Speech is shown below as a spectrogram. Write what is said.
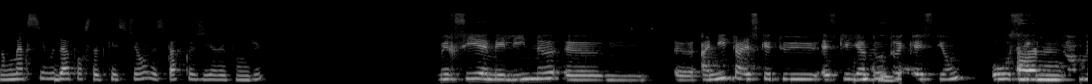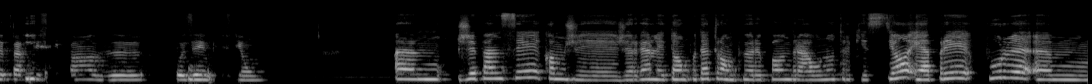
Donc, merci Ouda pour cette question. J'espère que j'y ai répondu. Merci Emeline. Anita, est-ce qu'il est qu'il y a d'autres questions? Ou si de participants veut poser une question euh, j'ai pensé, comme je, je, regarde le temps, peut-être on peut répondre à une autre question. Et après, pour euh,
